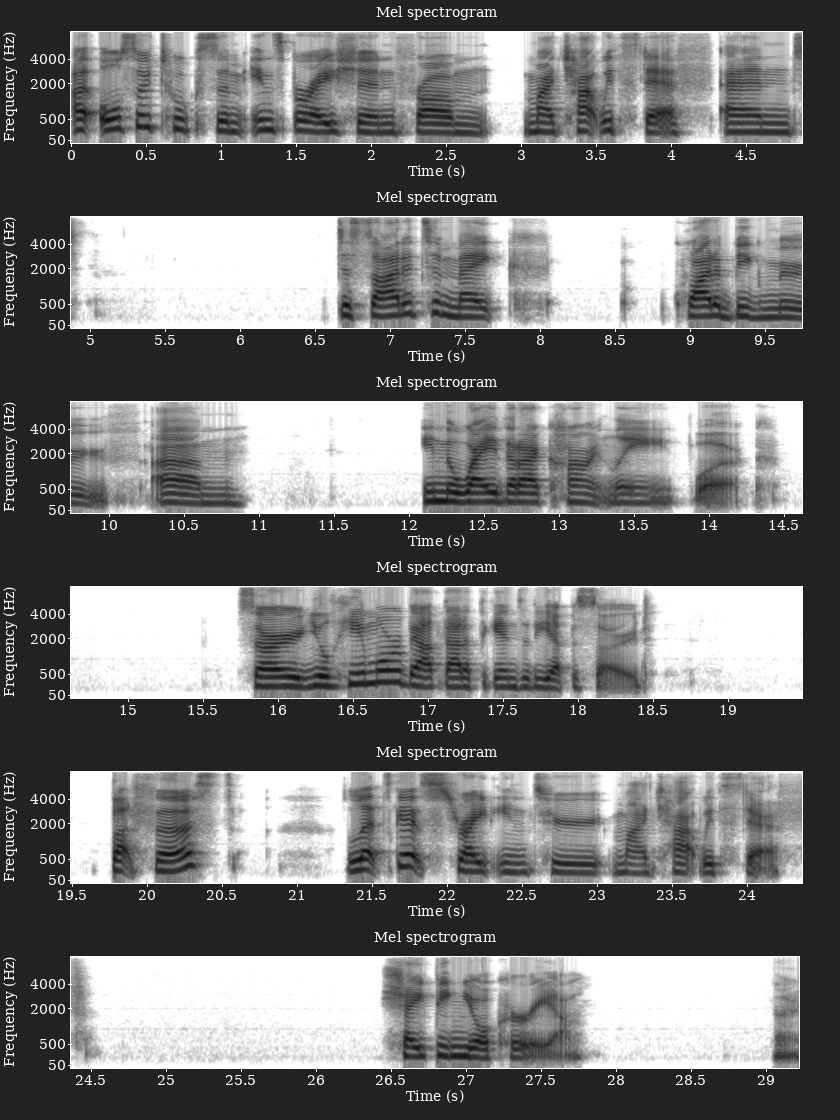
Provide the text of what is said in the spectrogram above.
I also took some inspiration from my chat with Steph and decided to make quite a big move um, in the way that I currently work. So you'll hear more about that at the end of the episode. But first, let's get straight into my chat with Steph. Shaping your career. No.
